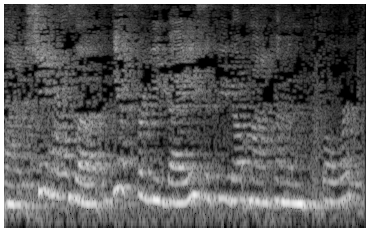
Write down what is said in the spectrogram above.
Uh, she has a gift for you, guys if you don't mind coming forward.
